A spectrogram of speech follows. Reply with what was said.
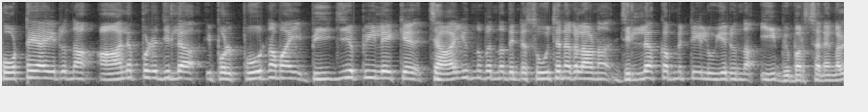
കോട്ടയായിരുന്ന ആലപ്പുഴ ജില്ല ഇപ്പോൾ പൂർണമായി ബി ജെ പിയിലേക്ക് ചായുന്നുവെന്നതിന്റെ സൂചനകളാണ് ജില്ലാ കമ്മിറ്റിയിൽ ഉയരുന്ന ഈ വിമർശനങ്ങൾ.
